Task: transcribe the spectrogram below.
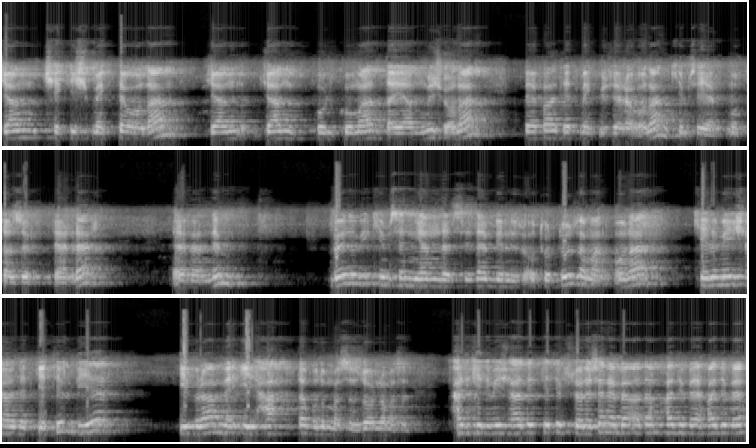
can çekişmekte olan, can, can hulkuma dayanmış olan, vefat etmek üzere olan kimseye muhtazır derler. Efendim, böyle bir kimsenin yanında sizden biriniz oturduğu zaman ona kelime-i şehadet getir diye İbrahim ve ilhahda bulunmasın, zorlamasın. Hadi kelime-i şehadet getir, söylesene be adam, hadi be, hadi be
